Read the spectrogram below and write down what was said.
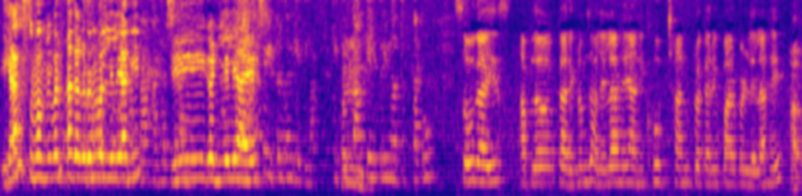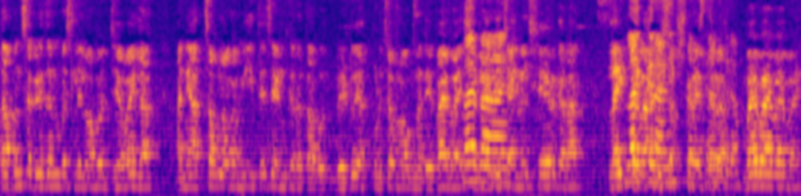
हे यास मम्मी पण माझ्याकडून बोललेली आणि ही गणलेली आहे. असे इतर जण घेतील. किती काम केली तरी न थकता तू? सो गाईज आपलं कार्यक्रम झालेला आहे आणि खूप छान प्रकारे पार पडलेला आहे. आता आपण सगळेजण बसलेलो आहोत जेवायला आणि आजचा व्लॉग आम्ही इथेच एंड करत आहोत. भेटूयात पुढच्या व्लॉगमध्ये. बाय बाय Bye सगळ्यांनी bye. चॅनल शेअर करा लाईक Like करा करा आणि आणि सबस्क्राईब करा. Bye bye bye bye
